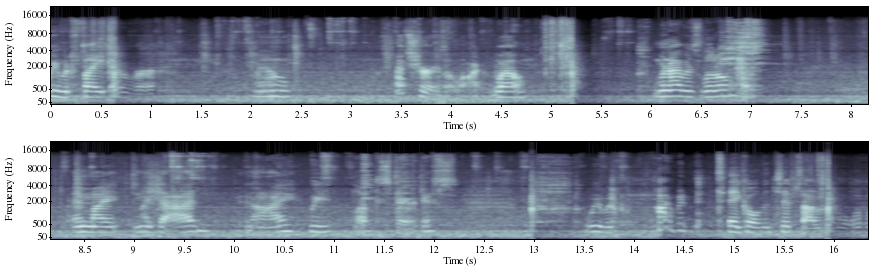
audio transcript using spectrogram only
we would fight over, well, that sure is a lot. Well, when I was little, and my, my dad and I, we loved asparagus. We would, I would take all the chips out of the bowl.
